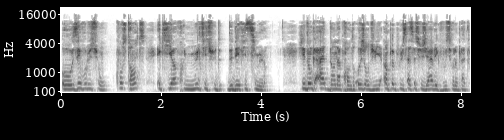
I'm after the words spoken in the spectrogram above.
aux évolutions constantes et qui offre une multitude de défis stimulants. J'ai donc hâte d'en apprendre aujourd'hui un peu plus à ce sujet avec vous sur le plateau.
